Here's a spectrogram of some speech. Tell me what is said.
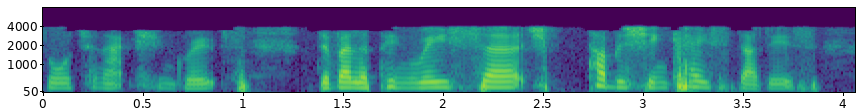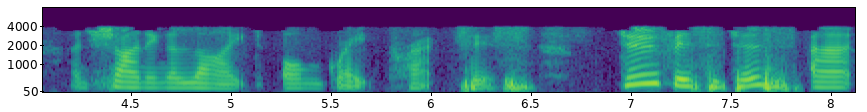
thought and action groups, developing research, publishing case studies and shining a light on great practice do visit us at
